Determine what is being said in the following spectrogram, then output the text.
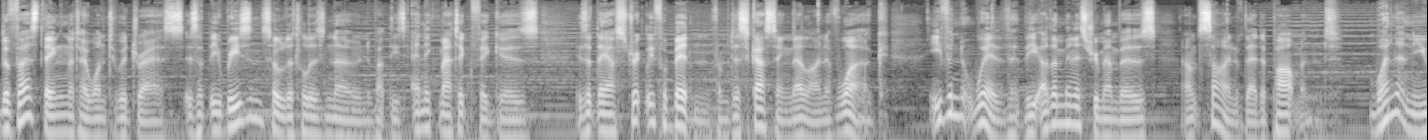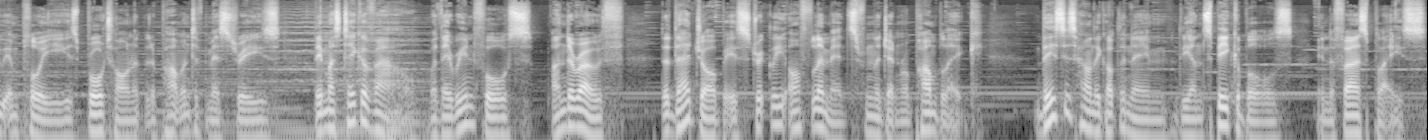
The first thing that I want to address is that the reason so little is known about these enigmatic figures is that they are strictly forbidden from discussing their line of work, even with the other ministry members outside of their department. When a new employee is brought on at the Department of Mysteries, they must take a vow where they reinforce, under oath, that their job is strictly off limits from the general public. This is how they got the name the Unspeakables in the first place.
